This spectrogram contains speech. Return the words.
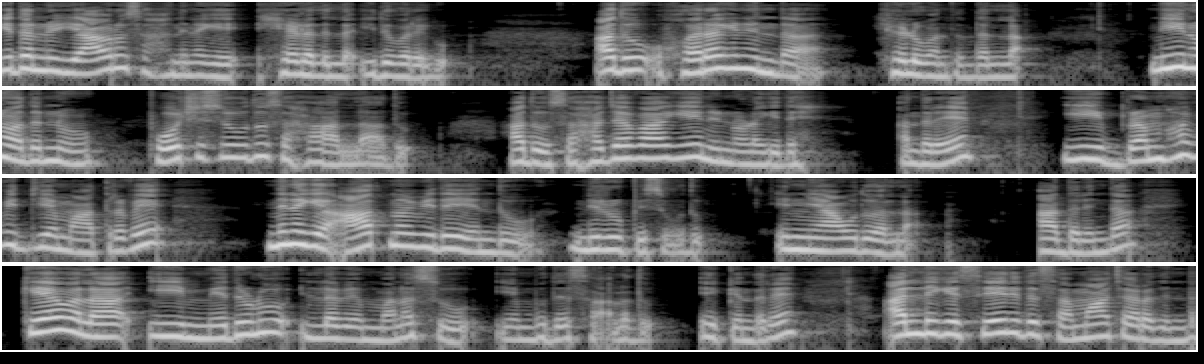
ಇದನ್ನು ಯಾರೂ ಸಹ ನಿನಗೆ ಹೇಳಲಿಲ್ಲ ಇದುವರೆಗೂ. ಅದು ಹೊರಗಿನಿಂದ ಹೇಳುವಂಥದ್ದಲ್ಲ. ನೀನು ಅದನ್ನು ಪೋಷಿಸುವುದು ಸಹ ಅಲ್ಲ ಅದು. ಅದು ಸಹಜವಾಗಿಯೇ ನಿನ್ನೊಳಗಿದೆ. ಅಂದರೆ ಈ ಬ್ರಹ್ಮವಿದ್ಯೆ ಮಾತ್ರವೇ ನಿನಗೆ ಆತ್ಮವಿದೆ ಎಂದು ನಿರೂಪಿಸುವುದು. ಇನ್ಯಾವುದೂ ಅಲ್ಲ. ಆದ್ದರಿಂದ ಕೇವಲ ಈ ಮೆದುಳು ಇಲ್ಲವೇ ಮನಸ್ಸು ಎಂಬುದೇ ಸಾಲದು. ಏಕೆಂದರೆ ಅಲ್ಲಿಗೆ ಸೇರಿದ ಸಮಾಚಾರದಿಂದ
